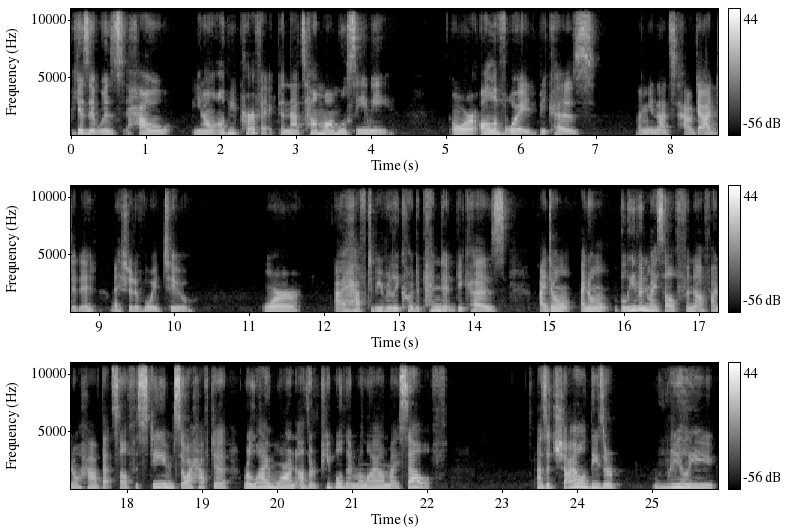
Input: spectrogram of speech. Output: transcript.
because it was how, you know, I'll be perfect and that's how mom will see me. Or I'll avoid because, I mean, that's how dad did it. I should avoid too. Or I have to be really codependent because I don't I don't believe in myself enough. I don't have that self-esteem, so I have to rely more on other people than rely on myself. As a child, these are really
